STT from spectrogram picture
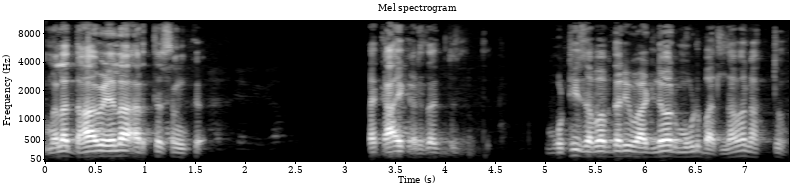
मला दहा वेळेला अर्थसंक काय करतात? मोठी जबाबदारी वाढल्यावर मूड बदलावा लागतो.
